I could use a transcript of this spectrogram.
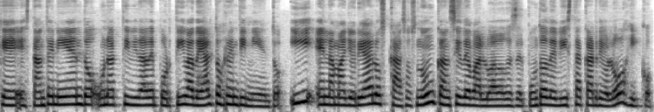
que están teniendo una actividad deportiva de alto rendimiento y en la mayoría de los casos nunca han sido evaluados desde el punto de vista cardiológico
